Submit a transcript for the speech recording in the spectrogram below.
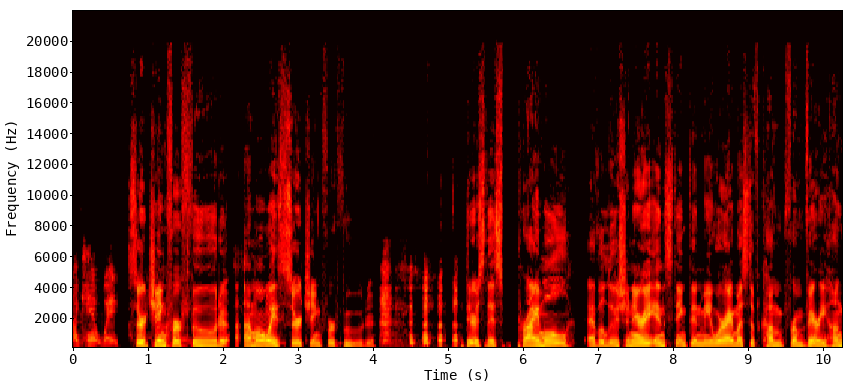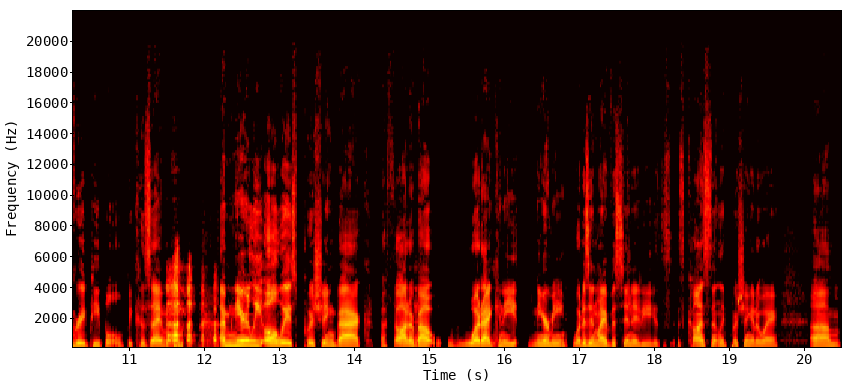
I can't wait. searching for food i'm always searching for food there's this primal evolutionary instinct in me where i must have come from very hungry people because i'm i'm nearly always pushing back a thought about what i can eat near me what is in my vicinity it's, it's constantly pushing it away um,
